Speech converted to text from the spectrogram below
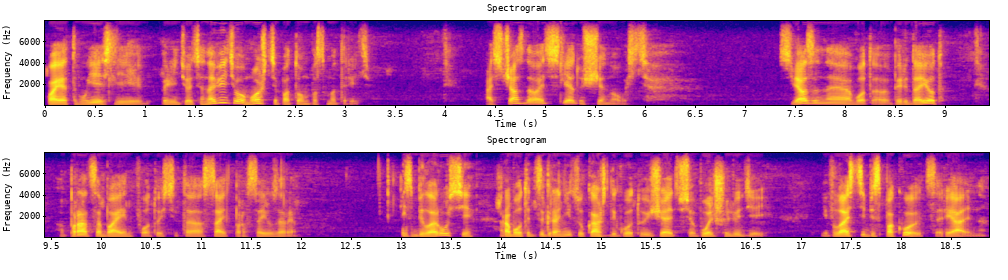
Поэтому, если придете на видео, можете потом посмотреть. А сейчас давайте следующая новость связанная, вот, э, передает Працаба.инфо, то есть это сайт профсоюза РЭП. Из Беларуси работать за границу каждый год уезжает все больше людей. И власти беспокоятся реально.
